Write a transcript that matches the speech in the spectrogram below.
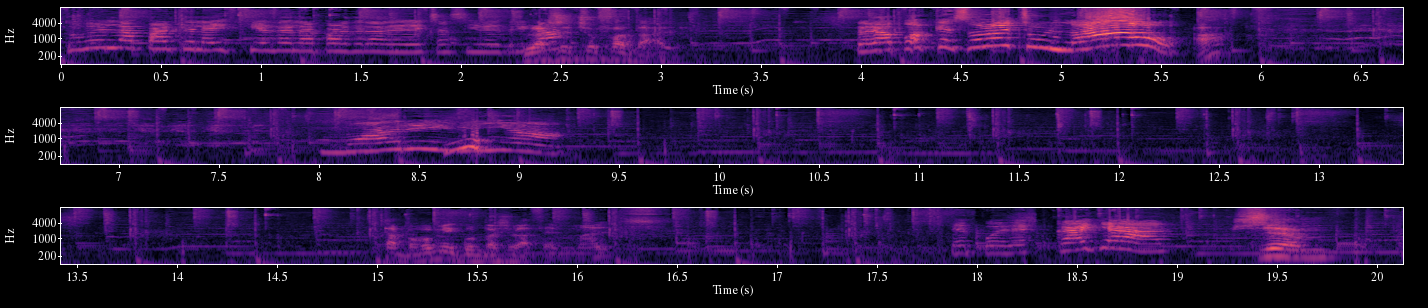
¿Tú ves la parte de la izquierda y la parte de la derecha Lo simétrica? has hecho fatal. Pero porque solo he hecho un lado. Ah, Madre Uh. mía. tampoco es mi culpa si lo hacen mal. ¿Te puedes callar? Sam. ¿Quién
